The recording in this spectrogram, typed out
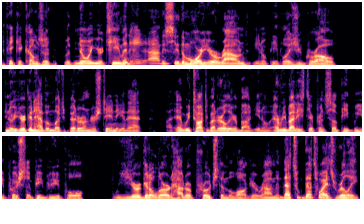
I think it comes with with knowing your team, and, and obviously, the more you're around, you know, people as you grow, you know, you're going to have a much better understanding of that. Uh, and we talked about earlier about you know everybody's different. Some people you push, some people you pull you're going to learn how to approach them the longer you're around them. That's that's why it's really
